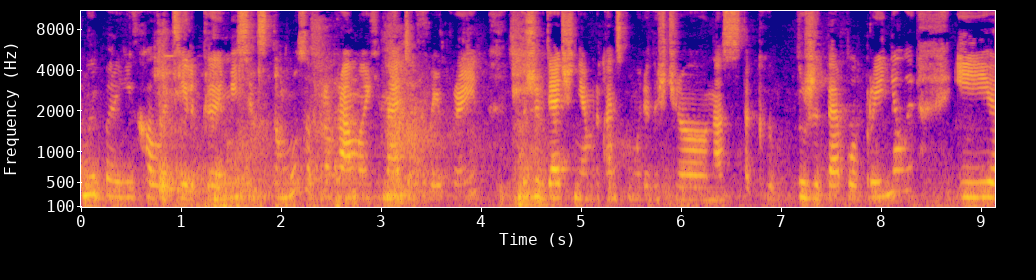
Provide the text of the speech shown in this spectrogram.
Ми переїхали тільки місяць тому за програмою United for Ukraine. Дуже вдячні американському уряду, що нас так дуже тепло прийняли. І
